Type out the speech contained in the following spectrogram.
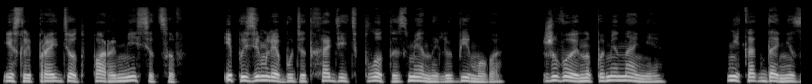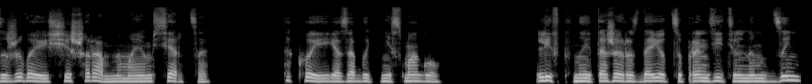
если пройдет пара месяцев, и по земле будет ходить плод измены любимого, живое напоминание, никогда не заживающий шрам на моем сердце. Такое я забыть не смогу. Лифт на этаже раздается пронзительным дзынь,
